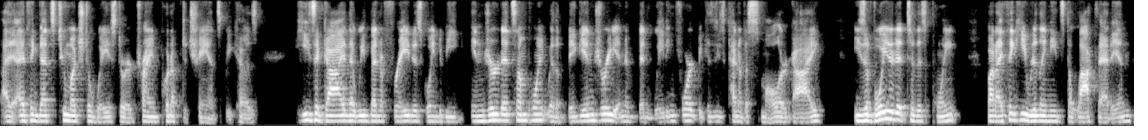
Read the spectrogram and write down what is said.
I, I think that's too much to waste or try and put up to chance because he's a guy that we've been afraid is going to be injured at some point with a big injury and have been waiting for it because he's kind of a smaller guy. He's avoided it to this point, but I think he really needs to lock that in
